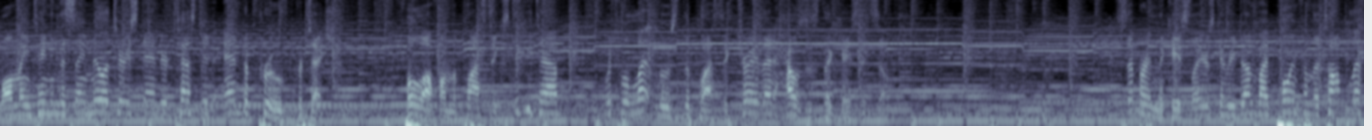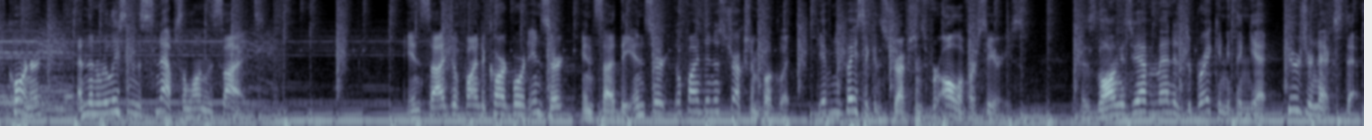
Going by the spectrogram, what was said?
while maintaining the same military standard tested and approved protection. Pull off on the plastic sticky tab, which will let loose the plastic tray that houses the case itself. Separating the case layers can be done by pulling from the top left corner and then releasing the snaps along the sides. Inside you'll find a cardboard insert. Inside the insert you'll find an instruction booklet, giving you basic instructions for all of our series. As long as you haven't managed to break anything yet, here's your next step.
